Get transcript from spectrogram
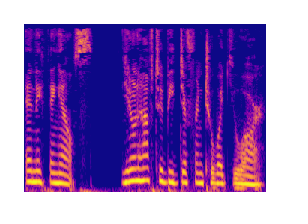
anything else. You don't have to be different to what you are.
